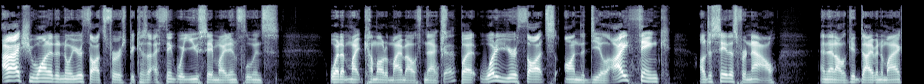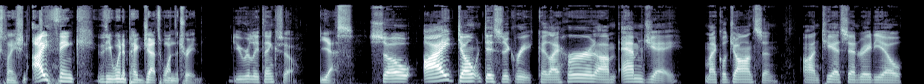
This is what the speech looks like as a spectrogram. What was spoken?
I actually wanted to know your thoughts first because I think what you say might influence what it might come out of my mouth next. Okay. But what are your thoughts on the deal? I think I'll just say this for now, and then I'll get dive into my explanation. I think the Winnipeg Jets won the trade. Do you really think so? Yes. So I don't disagree because I heard um, MJ Michael Johnson on TSN Radio.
